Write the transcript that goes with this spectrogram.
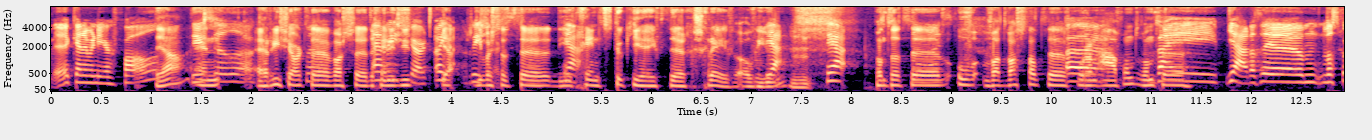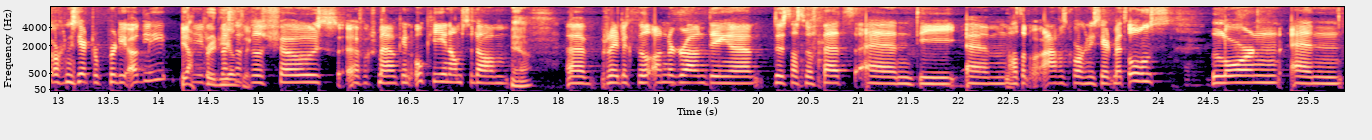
kennen we in ieder geval. Ja, die en, is heel, uh, en Richard uh, was degene en Richard. die, oh, ja, ja, die, was dat, die ja. geen stukje heeft geschreven over jullie. Ja, mm -hmm. ja. Want dat, uh, hoe, wat was dat uh, voor een avond? Want, wij, ja, dat uh, was georganiseerd door Pretty Ugly. Ja, die Pretty best Ugly. veel shows. Uh, volgens mij ook in Okkie in Amsterdam. Ja. Uh, redelijk veel underground dingen. Dus dat is heel vet. En die um, had een avond georganiseerd met ons. Lorne en...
